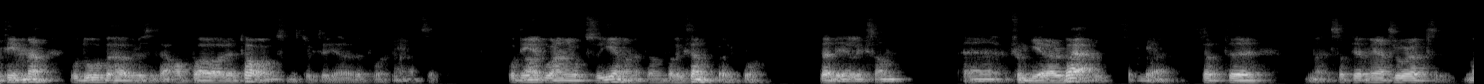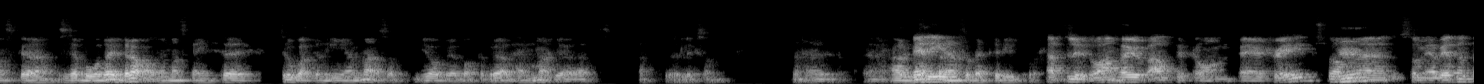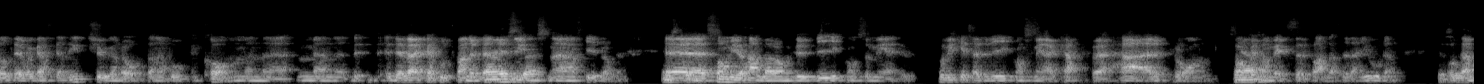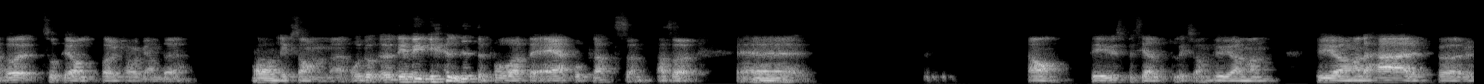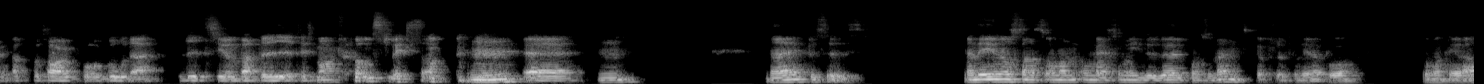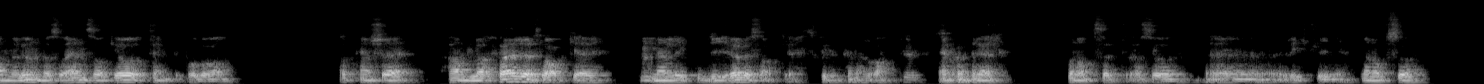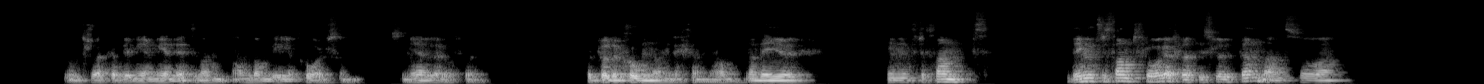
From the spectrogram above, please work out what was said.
i timmen. Och då behöver du så att säga, ha företag som är strukturerade på ett annat sätt. Och det Ja. går han ju också igenom ett antal exempel på. Där det liksom eh, fungerar väl. Så att, så att, eh, men jag tror att man ska, så säga, båda är bra, men man ska inte tro att den ena, så att jag börjar baka bröd hemma, gör att, att eh, liksom, den här eh, arbetaren får bättre villkor. Absolut, och han tar ju upp allt ifrån fair trade som, Mm. eh, som jag vet inte om det var ganska nytt 2008 när boken kom, men, eh, men det, det verkar fortfarande Ja, väldigt det. nytt när han skriver om det. Eh, som ju handlar om hur vi konsumerar, på vilket sätt vi konsumerar kaffe här från saker Ja. som växer på andra sidan jorden. Och sen så socialt företagande, Ja. liksom, och då, det bygger ju lite på att det är på platsen. Alltså, eh, ja, det är ju speciellt liksom. Hur gör man? Hur gör man det här för att få tag på goda litiumbatterier till smartphones liksom? Mm. Eh, Mm. Nej, precis. Men det är ju någonstans om man, om man som individuell konsument ska försöka fundera på vad man kan göra annorlunda. Så en sak jag tänkte på var att kanske handla färre saker Mm. men lite dyrare saker skulle kunna vara en generell på något sätt alltså, eh, riktlinje. Men också försöka bli mer medveten om, om de villkor som, som gäller för, för produktionen. Liksom. Ja, men det är ju en intressant, det är en intressant fråga för att i slutändan så,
